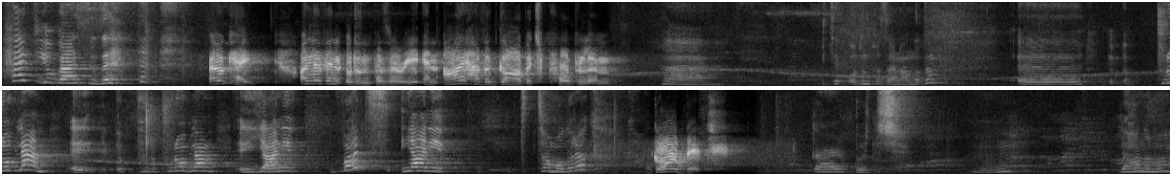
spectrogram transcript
help you ben size. Okay. I live in Udunpazari and I have a garbage problem. ha. Bir tek odun pazarını anladım. E, problem. E, pro- problem. E, yani what? Yani tam olarak Garbage. garbage. Hı. Lahana mı?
